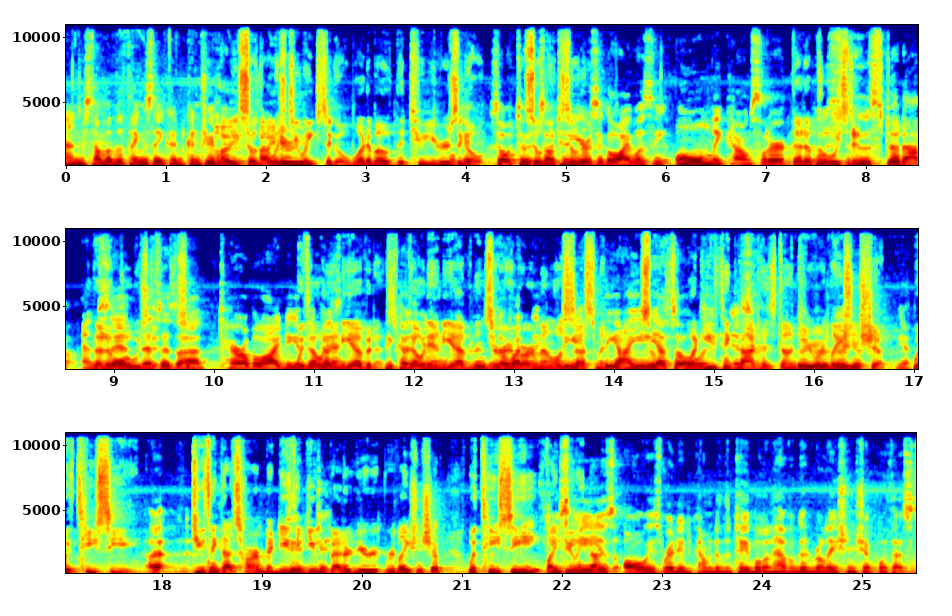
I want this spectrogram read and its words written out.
and some of the things they could contribute. I- So that I was two you. weeks ago. What about the two years ago? So two, so th- two so years ago, I was the only councillor That who, opposed it. who stood up and That said this it. is So- a terrible idea. Without because- any evidence, because, without you any evidence you or what, environmental the, assessment. The IESO. So what do you think is- that has done to your on, hang relationship Yeah. with TCE? Uh, do you think that's harmed it? Do you do- think you've do- bettered your relationship with TCE by doing that? E is always ready to come to the table and have a good relationship with us.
